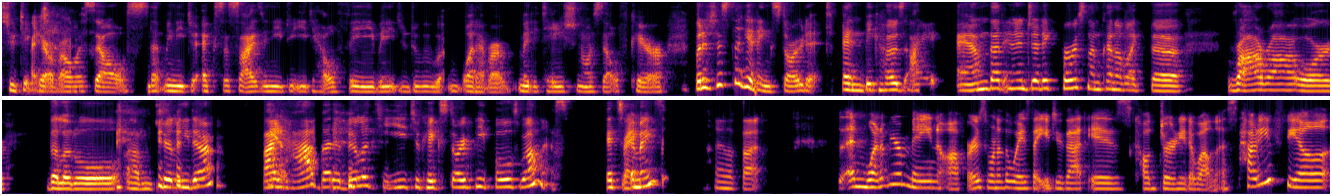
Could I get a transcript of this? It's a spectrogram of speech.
to take Right. care of ourselves that we need to exercise we need to eat healthy we need to do whatever meditation or self-care but it's just the getting started and because i am that energetic person i'm kind of like the rah-rah or the little um, cheerleader i Yes. have that ability to kickstart people's wellness it's Right. amazing I love that. And one of your main offers, one of the ways that you do that is called Journey to Wellness. How do you feel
